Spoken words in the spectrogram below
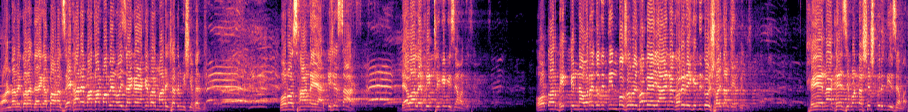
ভণ্ডামি করার জায়গা পাও না। যেখানে বাধা পাবেন ওই জায়গায় একেবারে মাটির সাথে মিশিয়ে ফেলবেন। কোনো ছাড় নেই আর। কিসের ছাড়? দেওয়ালে ফিট থেকে গেছে আমাদের। ও তো আর ভিকটিম না, ওরে যদি তিন বছর ওইভাবে ওই আয়না ঘরে রেখে দিত, ওই শয়তান টের পেত। খেয়ে না খেয়ে জীবনটা শেষ করে দিয়েছে আমার।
